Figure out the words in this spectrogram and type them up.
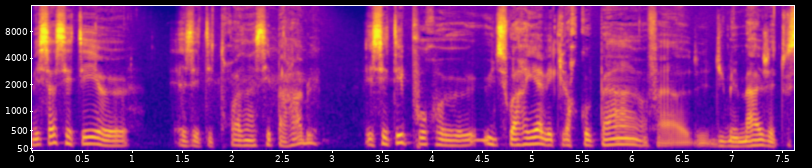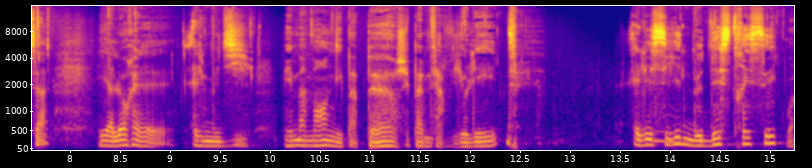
Mais ça, c'était. Euh, elles étaient trois inséparables. Et c'était pour euh, une soirée avec leurs copains, enfin, du même âge et tout ça. Et alors, elle, elle me dit Mais maman, n'aie pas peur, je vais pas me faire violer. elle essayait de me déstresser, quoi.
